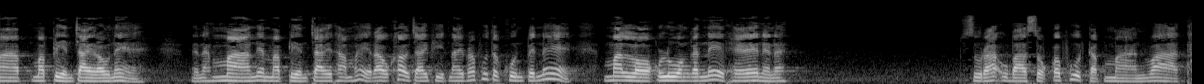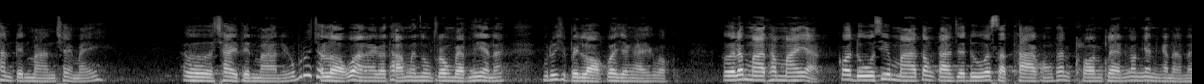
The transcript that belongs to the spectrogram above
มามาเปลี่ยนใจเราแน่ นนะมาเนี่ยมาเปลี่ยนใจทำให้เราเข้าใจผิดในพระพุทธคุณเป็นแน่ มาหลอกลวงกันแน่แท้เนี่ยนะสุระอุบาสกก็พูดกับมารว่าท่านเป็นมารใช่ไหมเออใช่เป็นมารก็ไม่รู้จะหลอกว่าไงก็ถามกันตรงๆแบบนี้นะไม่รู้จะไปหลอกว่ายังไงก็บอกเออแล้วมาทำไมอะ ก็ดูซิมาต้องการจะดูว่าศรัทธาของท่านคลอนแคลนงอนแง่นขนาดไหน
